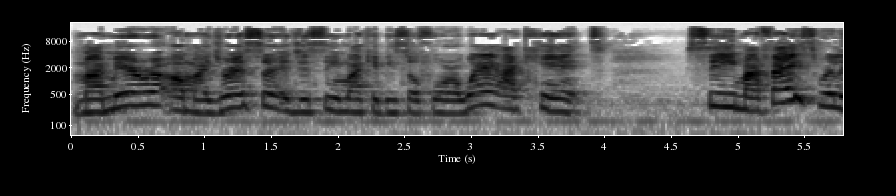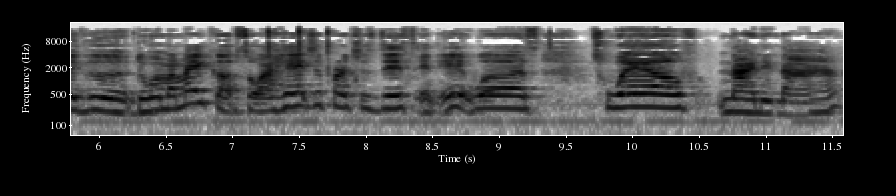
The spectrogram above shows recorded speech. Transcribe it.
my mirror on my dresser, it just seemed like it'd be so far away. I can't see my face really good doing my makeup. So I had to purchase this and it was $12.99.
